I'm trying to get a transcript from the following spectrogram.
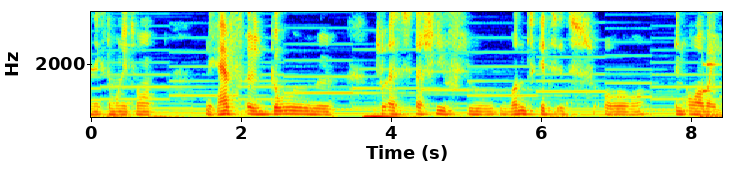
der nächste Monitor. We have a goal to achieve. You won't get it or in our way.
